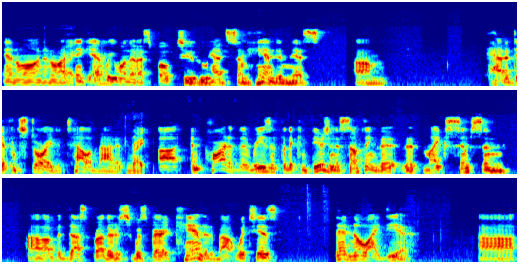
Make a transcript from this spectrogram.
and on and on. Right. I think everyone that I spoke to who had some hand in this, um, had a different story to tell about it. Right. Uh, and part of the reason for the confusion is something that, that Mike Simpson uh, of the Dust Brothers was very candid about, which is they had no idea. Uh,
